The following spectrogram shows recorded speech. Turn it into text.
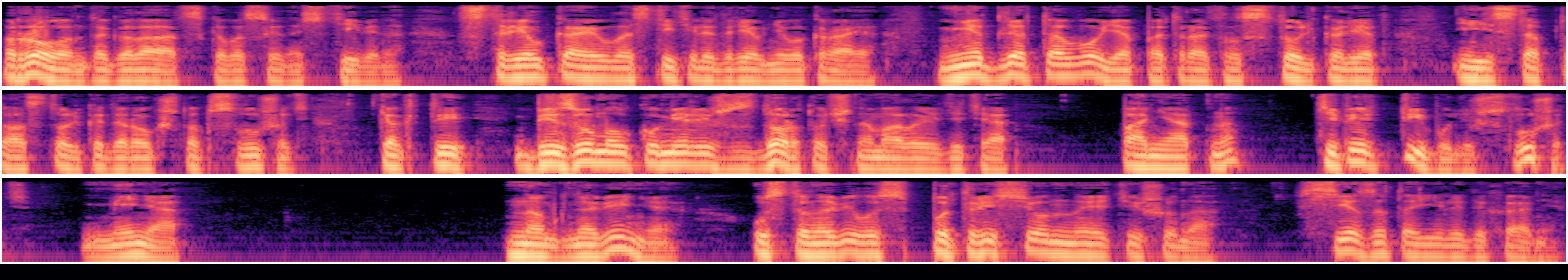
Роланда Галаадского, сына Стивена, стрелка и властителя древнего края. Не для того я потратил столько лет и истоптал столько дорог, чтоб слушать, как ты безумолку мелешь вздор, точно малое дитя. Понятно? Теперь ты будешь слушать меня. На мгновение установилась потрясенная тишина. Все затаили дыхание.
